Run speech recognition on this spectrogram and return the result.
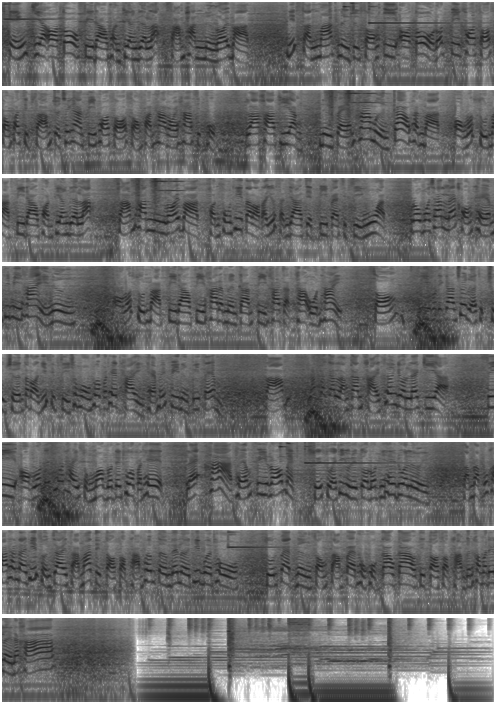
ถเก๋งเกียร์ออโต้ฟรีดาวผ่อนเพียงเดือนละ 3,100 บาท นิสสันมาร์ท1.2 e ออโต้รถปีคศ 2013 จดใช้งานปีพศ 2556 ราคาเพียง 159,000 บาท ออกรถ 0 บาทฟรีดาวผ่อนเพียงเดือนละ 3,100 บาท ผ่อนคงที่ตลอดอายุสัญญา 7 ปี 84 งวด โปรโมชั่นและของแถมที่มีให้ 1. 0 บาท ฟรีดาวฟรีค่าดำเนินการฟรีค่าจัดค่าโอนให้ 2. ฟรีบริการช่วยเหลือฉุกเฉินตลอด 24 ชั่วโมงทั่วประเทศไทย แถมให้ฟรี 1 ปีเต็ม 3. รับประกันหลังการขายเครื่องยนต์และเกียร์ 4. ออกรถได้ทั่วไทยส่งมอบรถได้ทั่วประเทศ และ 5. แถมฟรีล้อแม็กสวยๆ ที่อยู่ในตัวรถนี้ให้ด้วยเลยสำหรับลูกค้าท่านใดที่สนใจสามารถติดต่อสอบถามเพิ่มเติมได้เลยที่เบอร์โทร 0812386699 ติดต่อสอบถามกันเข้ามาได้เลยนะคะ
